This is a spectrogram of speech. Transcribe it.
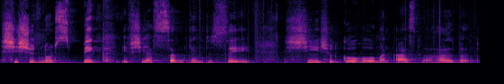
She should not speak. If she has something to say, she should go home and ask her husband.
